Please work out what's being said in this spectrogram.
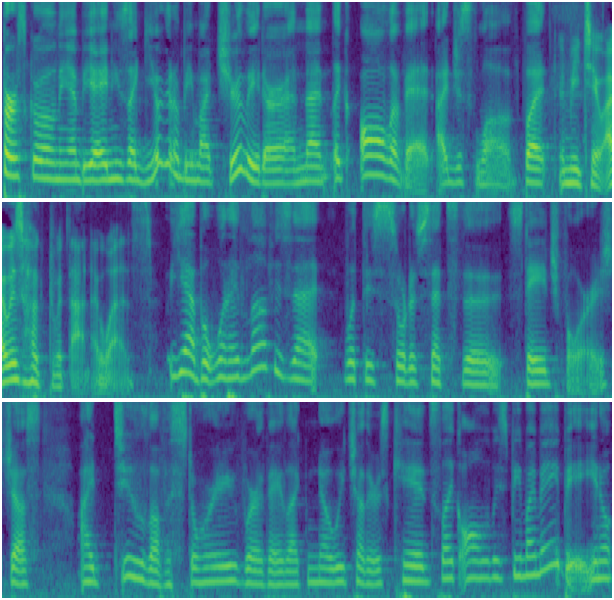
first girl in the NBA. And he's like, you're going to be my cheerleader. And then, like, all of it, I just love. But me too. I was hooked with that. I was. yeah, but what I love is that what this sort of sets the stage for is just I do love a story where they like know each other as kids, like always be my maybe. You know,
